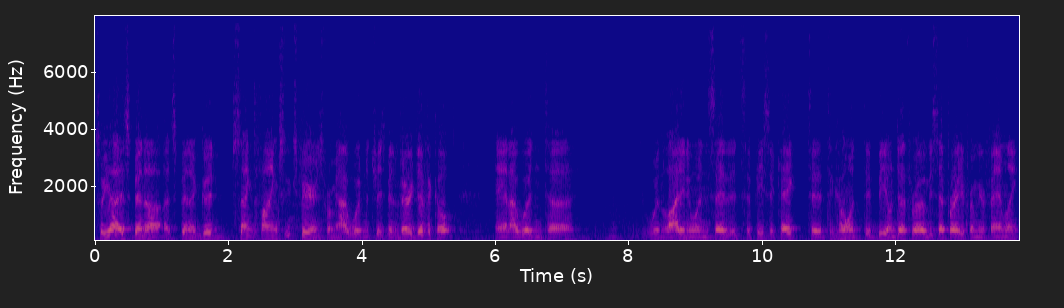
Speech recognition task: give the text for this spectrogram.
so yeah, it's been a it's been a good sanctifying experience for me. I wouldn't. It's been very difficult, and I wouldn't uh, wouldn't lie to anyone and say that it's a piece of cake to, to go on to be on death row and be separated from your family.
